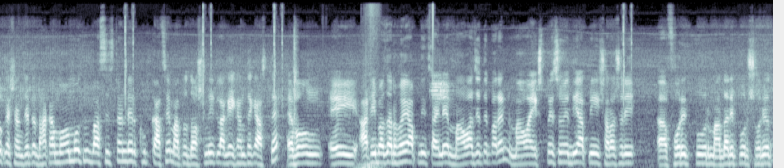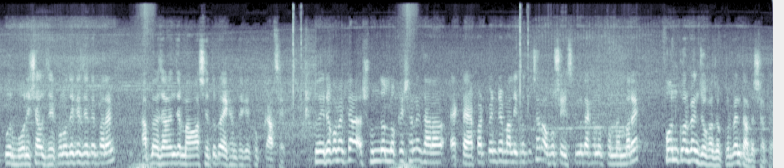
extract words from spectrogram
লোকেশন যেটা ঢাকা মোহাম্মদপুর বাস স্ট্যান্ডের খুব কাছে মাত্র দশ মিনিট লাগে এখান থেকে আসতে এবং এই আটি বাজার হয়ে আপনি চাইলে মাওয়া যেতে পারেন। মাওয়া এক্সপ্রেস হয়ে দিয়ে আপনি সরাসরি ফরিদপুর, মাদারীপুর, শরীয়তপুর, বরিশাল, যে কোনো দিকে যেতে পারেন। আপনারা জানেন যে মাওয়া সেতুটা এখান থেকে খুব কাছে। তো এরকম একটা সুন্দর লোকেশনে যারা একটা অ্যাপার্টমেন্টের মালিক হতে চান, অবশ্যই স্ক্রিনে দেখানো ফোন নাম্বারে ফোন করবেন, যোগাযোগ করবেন তাদের সাথে।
